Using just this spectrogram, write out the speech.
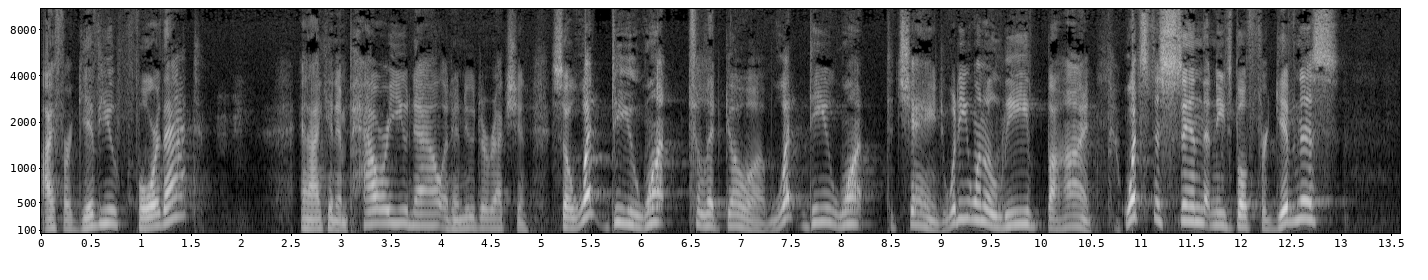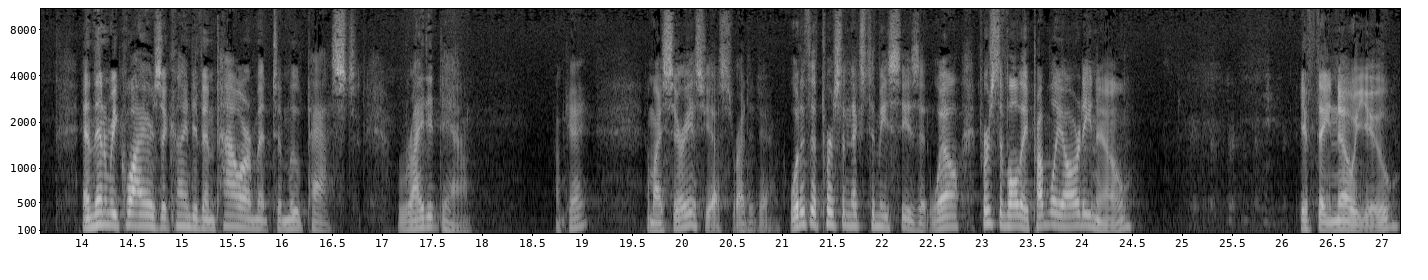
I forgive you for that. And I can empower you now in a new direction. So, what do you want to let go of? What do you want to change? What do you want to leave behind? What's the sin that needs both forgiveness and then requires a kind of empowerment to move past? Write it down. Okay? Am I serious? Yes, write it down. What if the person next to me sees it? Well, first of all, they probably already know. If they know you,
